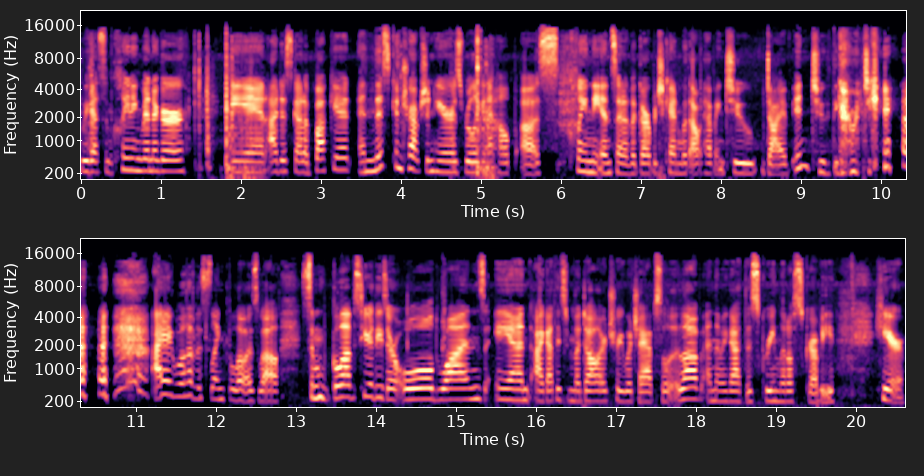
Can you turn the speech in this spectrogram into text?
we got some cleaning vinegar, and I just got a bucket and this contraption here is really going to help us clean the inside of the garbage can without having to dive into the garbage can. I will have this link below as well. Some gloves here, these are old ones and I got these from the Dollar Tree which I absolutely love and then we got this green little scrubby here.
